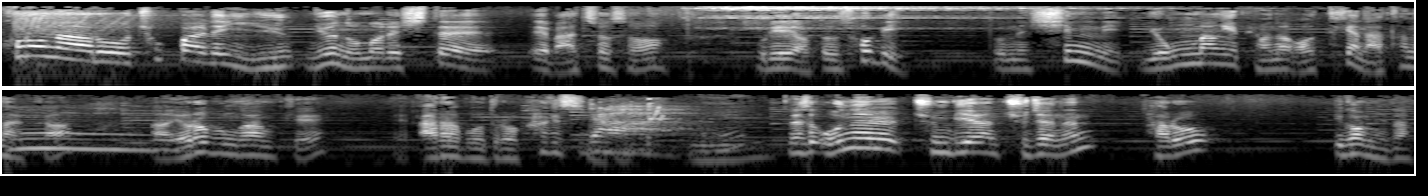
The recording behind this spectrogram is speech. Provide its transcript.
코로나로 촉발된 이 new, new normal의 시대에 맞춰서 우리의 어떤 소비 또는 심리, 욕망의 변화가 어떻게 나타날까 아, 여러분과 함께 알아보도록 하겠습니다. 그래서 오늘 준비한 주제는 바로 이겁니다.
